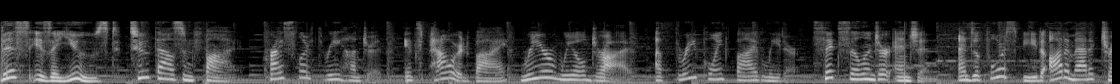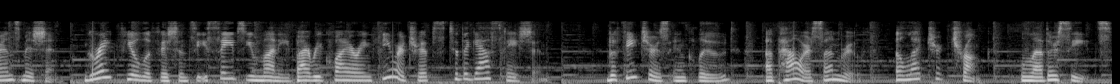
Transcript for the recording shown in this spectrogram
This is a used 2005 Chrysler 300. It's powered by rear wheel drive, a 3.5 liter six cylinder engine, and a four speed automatic transmission. Great fuel efficiency saves you money by requiring fewer trips to the gas station. The features include a power sunroof, electric trunk, leather seats,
